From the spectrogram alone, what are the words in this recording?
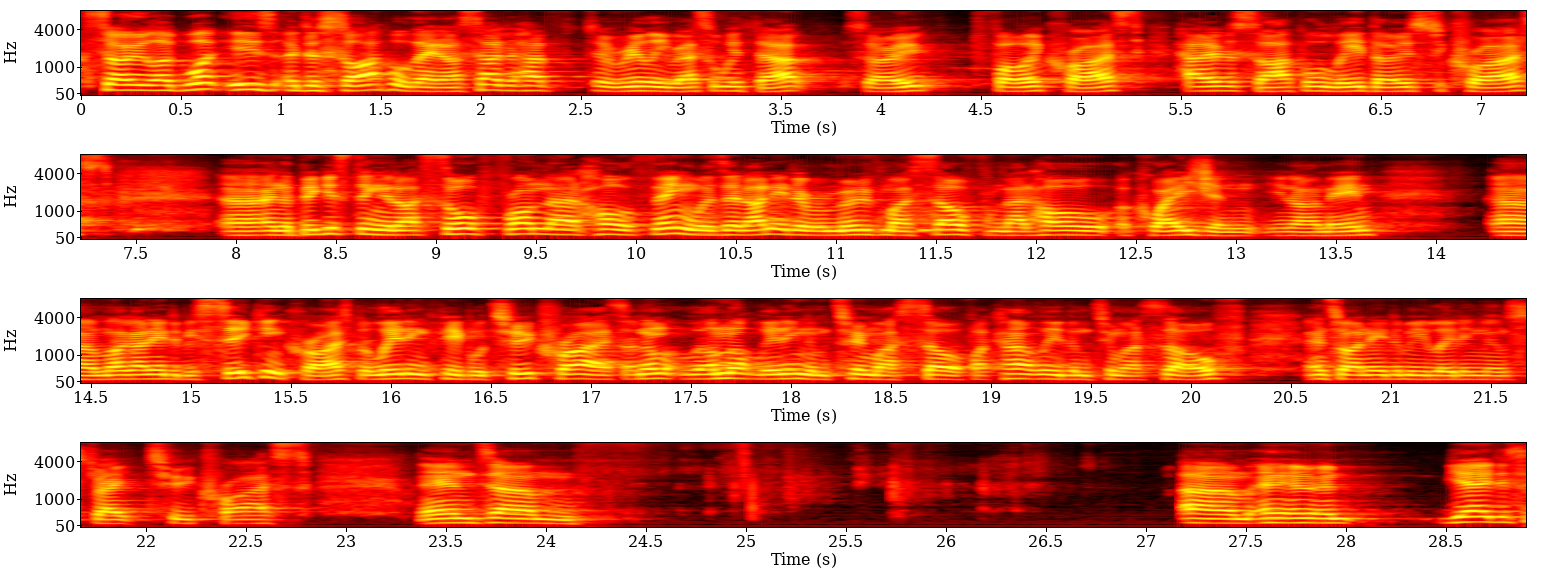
so, like, what is a disciple then? I started to have to really wrestle with that. So, follow Christ, how to disciple, lead those to Christ. Uh, and the biggest thing that I saw from that whole thing was that I need to remove myself from that whole equation, you know what I mean? Um, like, I need to be seeking Christ, but leading people to Christ. I'm not, I'm not leading them to myself. I can't lead them to myself. And so I need to be leading them straight to Christ. And, um, um, and, and yeah, just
